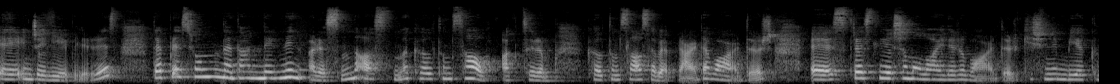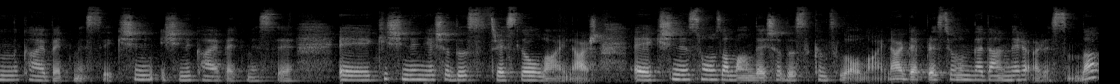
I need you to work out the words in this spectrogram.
e, inceleyebiliriz. Depresyonun nedenlerinin arasında aslında kalıtımsal aktarım, kalıtımsal sebepler de vardır. E, stresli yaşam olayları vardır. Kişinin bir yakınını kaybetmesi, kişinin işini kaybetmesi, e, kişinin yaşadığı stresli olaylar, e, kişinin son zamanda yaşadığı sıkıntılı olaylar depresyonun nedenleri arasında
